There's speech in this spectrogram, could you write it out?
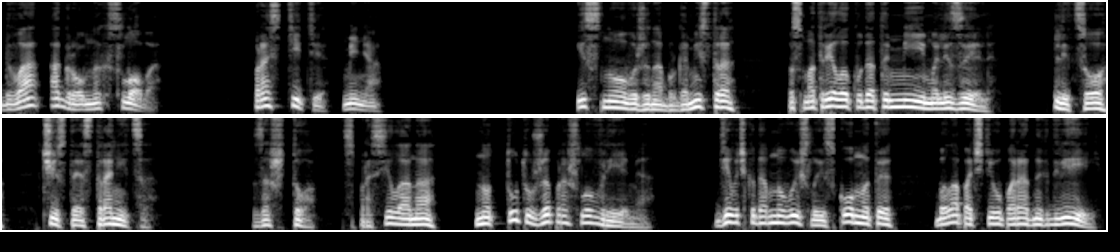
Два огромных слова. «Простите меня». И снова жена бургомистра посмотрела куда-то мимо Лизель. Лицо — чистая страница. «За что?» — спросила она, но тут уже прошло время. Девочка давно вышла из комнаты, была почти у парадных дверей.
